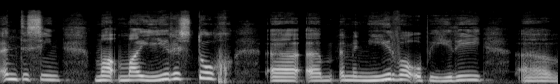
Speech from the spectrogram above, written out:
in te sien maar maar hier is tog uh, 'n um, manier waarop hierdie uh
